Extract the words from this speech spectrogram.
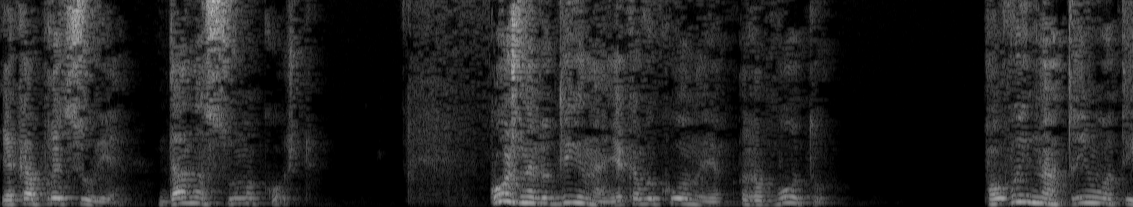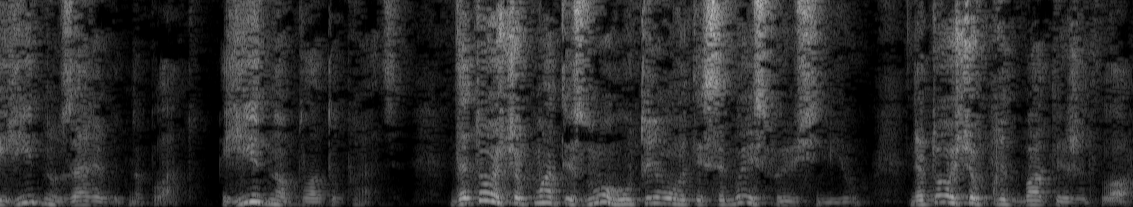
яка працює, дана сума коштів? Кожна людина, яка виконує роботу, повинна отримувати гідну заробітну плату, гідну оплату праці. Для того, щоб мати змогу утримувати себе і свою сім'ю, для того, щоб придбати житло,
